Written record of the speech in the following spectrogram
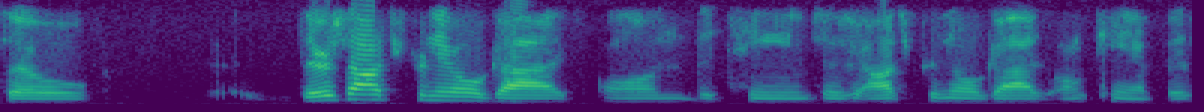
so there's entrepreneurial guys on the teams, there's entrepreneurial guys on campus,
